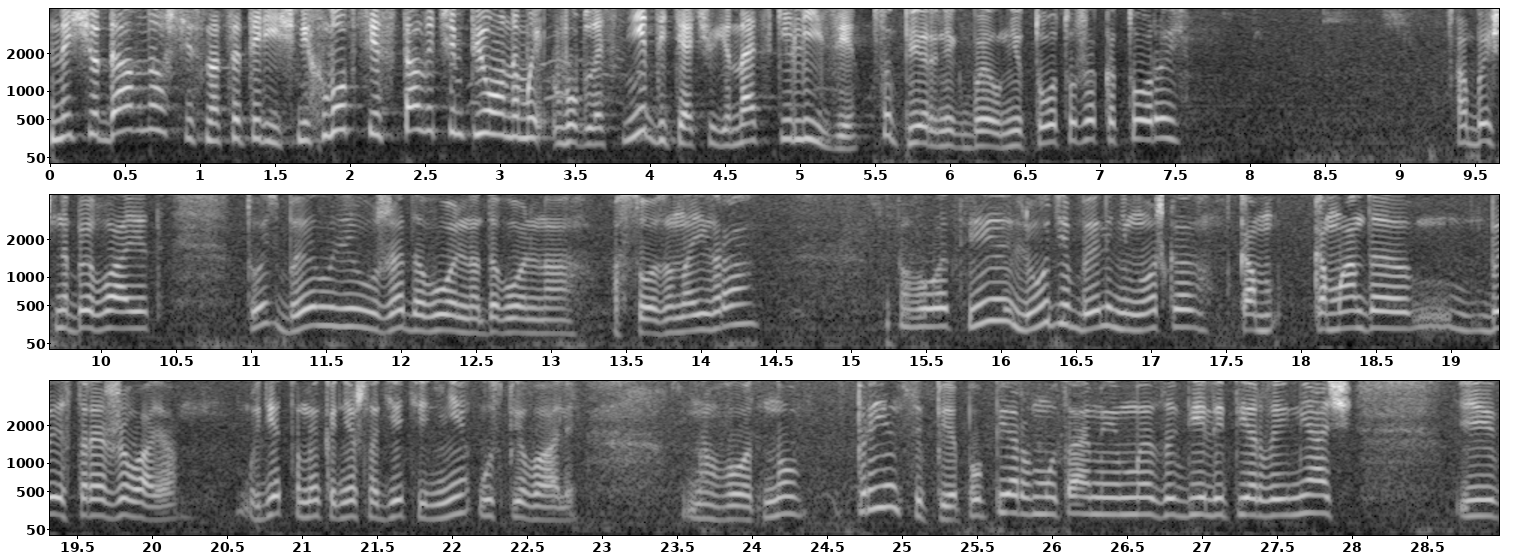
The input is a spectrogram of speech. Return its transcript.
Нещодавно 16-річні хлопці стали чемпіонами в обласній дитячо-юнацькій лізі. Соперник был не тот уже, который обычно бывает. То есть была уже довольно-довольно осознанная игра. Вот, и люди были немножко, ком- команда быстрая, живая. Где-то мы, конечно, дети не успевали. Вот. Но, в принципе, по первому тайму мы забили первый мяч и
